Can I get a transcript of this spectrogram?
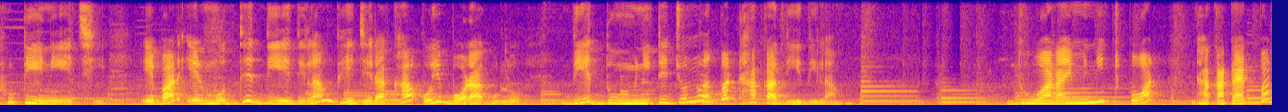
ফুটিয়ে নিয়েছি। এবার এর মধ্যে দিয়ে দিলাম ভেজে রাখা ওই বড়াগুলো। দিয়ে দু মিনিটের জন্য একবার ঢাকা দিয়ে দিলাম। দু আড়াই মিনিট পর ঢাকাটা একবার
